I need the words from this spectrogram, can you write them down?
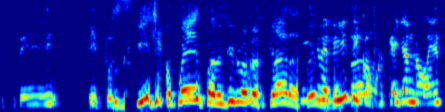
Sí, y pues... pues de físico, pues, para decirlo a las claras. Pues, de físico, porque ella no es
